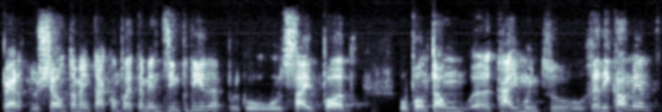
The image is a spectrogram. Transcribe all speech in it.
perto do chão, também está completamente desimpedida, porque o, o side pod o pontão uh, cai muito radicalmente.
